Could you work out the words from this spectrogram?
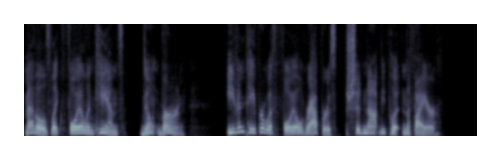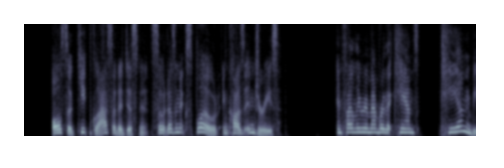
Metals, like foil and cans, don't burn. Even paper with foil wrappers should not be put in the fire. Also, keep glass at a distance so it doesn't explode and cause injuries. And finally, remember that cans can be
